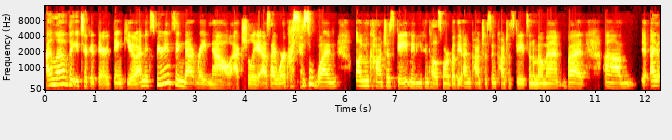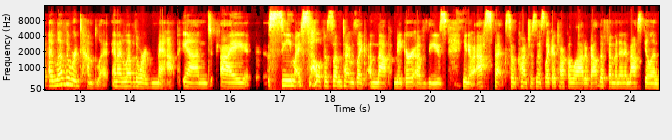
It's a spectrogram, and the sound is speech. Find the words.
I love that you took it there. Thank you. I'm experiencing that right now, actually, as I work with this one unconscious gate. Maybe you can tell us more about the unconscious and conscious gates in a moment. But um, I, I love the word template and I love the word map. And I see myself as sometimes like a map maker of these, you know, aspects of consciousness. Like I talk a lot about the feminine and masculine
